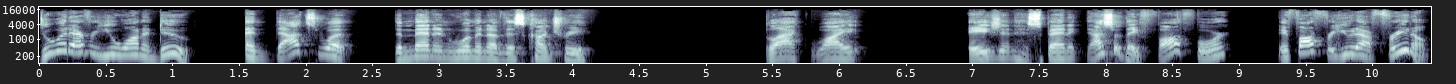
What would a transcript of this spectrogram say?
Do whatever you want to do. And that's what the men and women of this country, black, white, Asian, Hispanic, that's what they fought for. They fought for you to have freedom.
